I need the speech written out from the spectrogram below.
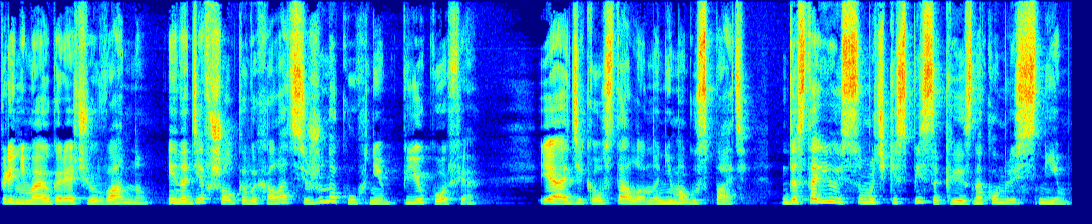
Принимаю горячую ванну и, надев шелковый халат, сижу на кухне, пью кофе. Я дико устала, но не могу спать. Достаю из сумочки список и знакомлюсь с ним.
